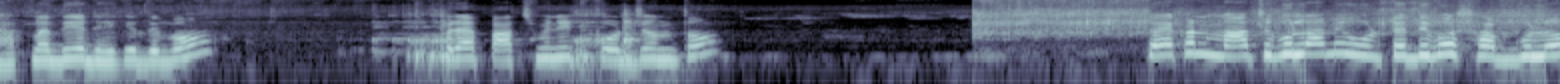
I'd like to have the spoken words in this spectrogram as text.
ঢাকনা দিয়ে ঢেকে দেব। প্রায় পাঁচ মিনিট পর্যন্ত। তো এখন মাছগুলো আমি উল্টে দিব সবগুলো।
